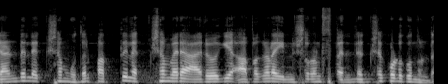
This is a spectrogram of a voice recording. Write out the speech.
രണ്ട് ലക്ഷം മുതൽ പത്ത് ലക്ഷം വരെ ആരോഗ്യ അപകട ഇൻഷുറൻസ് പരിരക്ഷ കൊടുക്കുന്നുണ്ട്.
